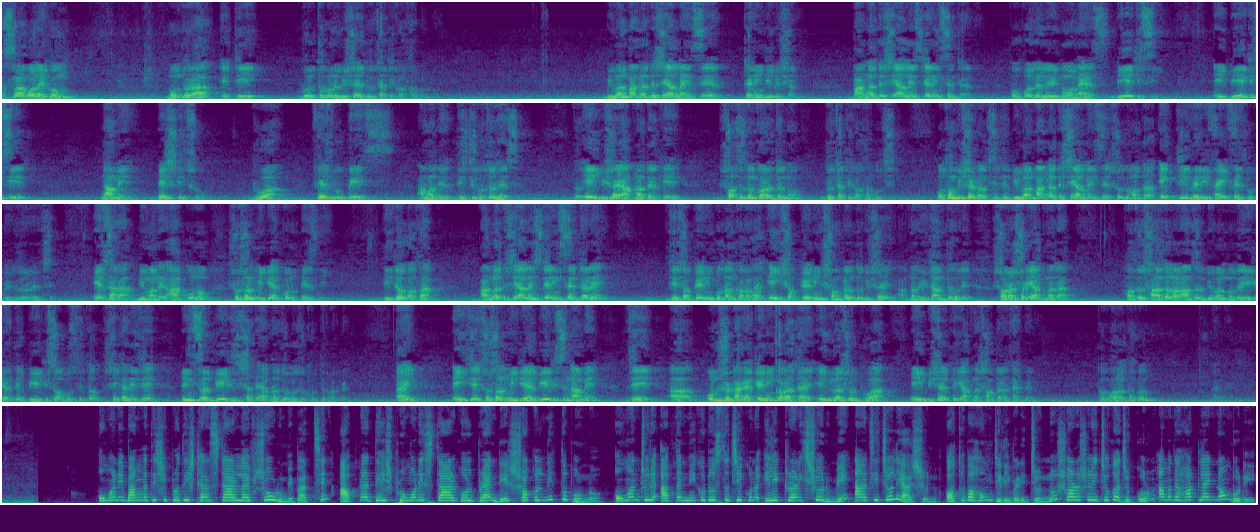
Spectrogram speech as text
আসসালামু আলাইকুম। বন্ধুরা, একটি গুরুত্বপূর্ণ বিষয়ে দু চারটি কথা বলব। বিমান বাংলাদেশ এয়ারলাইন্সের training division, Bangladesh airlines training centre popularly known as BATC এই বিএটিসির নামে বেশ কিছু ভুয়া ফেসবুক পেজ আমাদের দৃষ্টিগোচর হয়েছে। তো এই বিষয়ে আপনাদেরকে সচেতন করার জন্য দু চারটি কথা বলছি। প্রথম বিষয়টা হচ্ছে যে বিমান বাংলাদেশ এয়ারলাইন্সের শুধুমাত্র একটি ভেরিফাইড ফেসবুক পেজ রয়েছে। এছাড়া বিমানের আর কোনো সোশ্যাল মিডিয়ার কোনো পেজ নেই। দ্বিতীয় কথা, বাংলাদেশ এয়ারলাইন্স ট্রেনিং সেন্টারে যেসব ট্রেনিং প্রদান করা হয় এই সব ট্রেনিং সংক্রান্ত বিষয়ে আপনাদেরকে জানতে হলে সরাসরি আপনারা হজরত শাহজালাল আন্তর্জাতিক বিমানবন্দর এরিয়াতে বিএটিসি অবস্থিত। সেখানে যে প্রিন্সিপাল বিএটিসির সাথে আপনারা যোগাযোগ করতে পারবেন। তাই এই যে সোশ্যাল মিডিয়ায় বিএটিসির নামে যে পনেরোশো টাকায় ট্রেনিং করা যায়, এইগুলো আসলে ভুয়া, এই বিষয় থেকে আপনার সাবধানে থাকবেন। তো ভালো থাকুন ওমানে বাংলাদেশি প্রতিষ্ঠান স্টার লাইফ শোরুমে পাচ্ছেন আপনার দেশ ভ্রমণে স্টার গোল্ড ব্র্যান্ডের সকল নিত্যপূর্ণ ওমান জুড়ে আপনার নিকটস্থ যে কোনো ইলেকট্রনিক্স শোরুমে আজই চলে আসুন, অথবা হোম ডেলিভারির জন্য সরাসরি যোগাযোগ করুন আমাদের হটলাইন নম্বরে।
